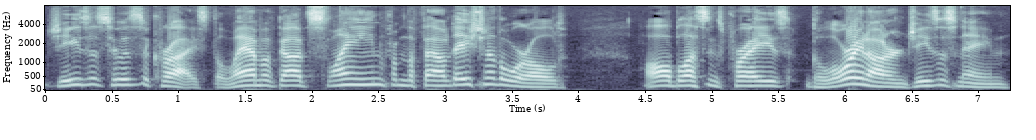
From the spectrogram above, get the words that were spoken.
Jesus, who is the Christ, the Lamb of God slain from the foundation of the world. All blessings, praise, glory, and honor in Jesus' name.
